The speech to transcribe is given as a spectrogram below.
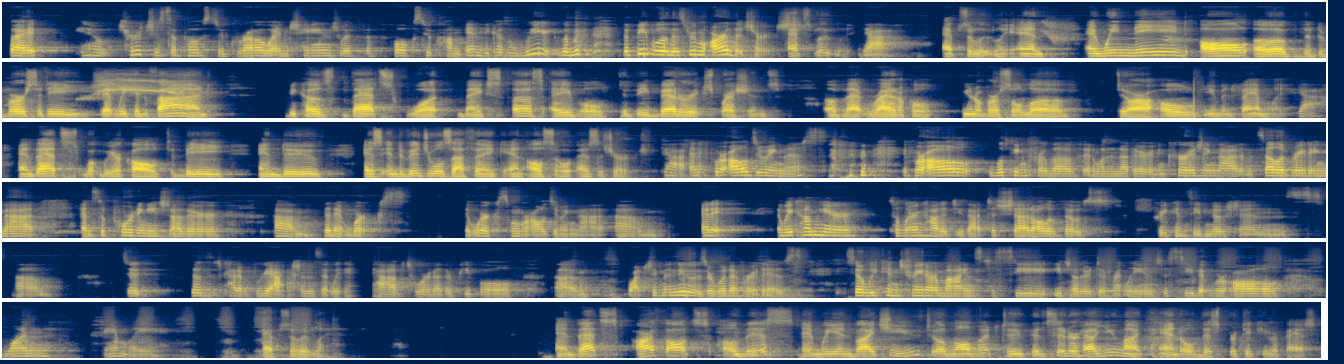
but you know, church is supposed to grow and change with the folks who come in because we, the, the people in this room are the church. Absolutely. Yeah. Absolutely. And and we need all of the diversity that we can find because that's what makes us able to be better expressions of that radical universal love to our whole human family. Yeah. And that's what we are called to be and do as individuals, I think, and also as a church. Yeah, and if we're all doing this, if we're all looking for love in one another and encouraging that and celebrating that and supporting each other, um, then it works. It works when we're all doing that. Um, and it and we come here to learn how to do that, to shed all of those preconceived notions, um, to those kind of reactions that we have toward other people, um, watching the news or whatever it is. So we can train our minds to see each other differently and to see that we're all one family. Absolutely. And that's our thoughts on this, and we invite you to a moment to consider how you might handle this particular passage.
